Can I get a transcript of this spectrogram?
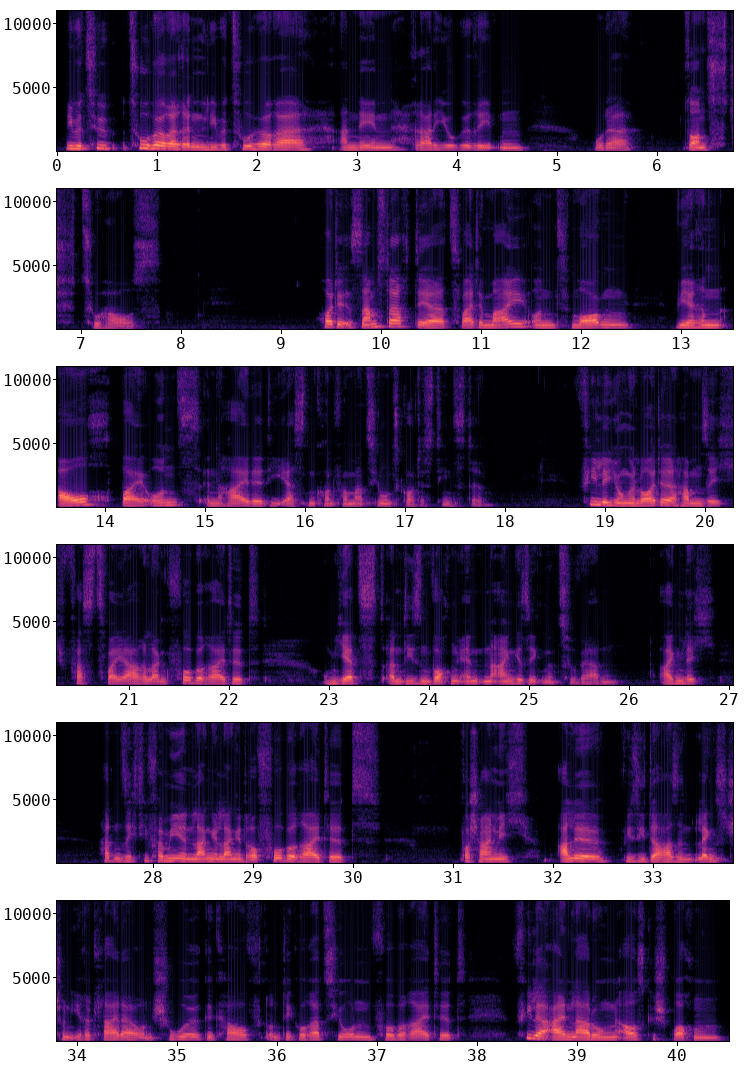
Liebe Zuhörerinnen, liebe Zuhörer an den Radiogeräten oder sonst zu Hause. Heute ist Samstag, der 2. Mai und morgen wären auch bei uns in Heide die ersten Konfirmationsgottesdienste. Viele junge Leute haben sich fast zwei Jahre lang vorbereitet, um jetzt an diesen Wochenenden eingesegnet zu werden. Eigentlich hatten sich die Familien lange, lange darauf vorbereitet. Wahrscheinlich alle, wie sie da sind, längst schon ihre Kleider und Schuhe gekauft und Dekorationen vorbereitet, viele Einladungen ausgesprochen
